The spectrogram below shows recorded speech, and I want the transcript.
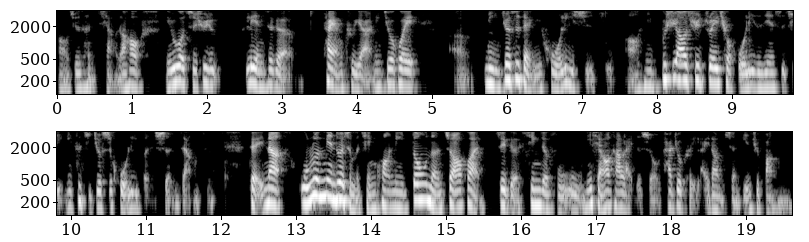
哦，就是很强。然后你如果持续练这个太阳 Kriya，你就会呃，你就是等于活力十足啊、你不需要去追求活力这件事情，你自己就是活力本身这样子。对，那无论面对什么情况，你都能召唤这个新的服务。你想要它来的时候，它就可以来到你身边去帮你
